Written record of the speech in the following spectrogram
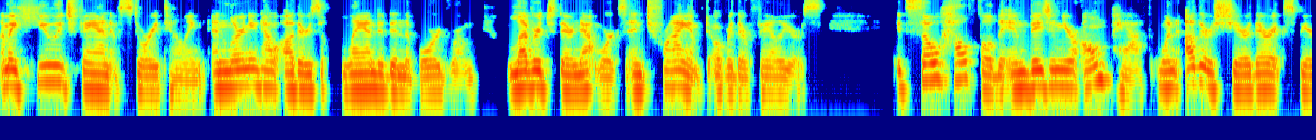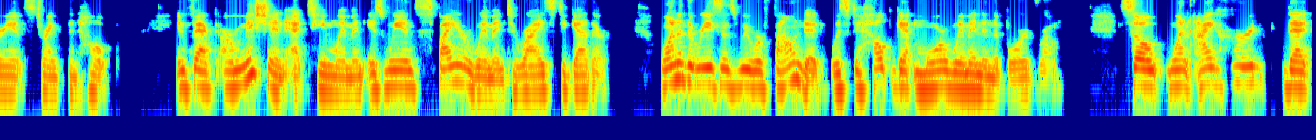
I'm a huge fan of storytelling and learning how others landed in the boardroom, leveraged their networks, and triumphed over their failures. It's so helpful to envision your own path when others share their experience, strength, and hope. In fact, our mission at Team Women is we inspire women to rise together. One of the reasons we were founded was to help get more women in the boardroom. So when I heard that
